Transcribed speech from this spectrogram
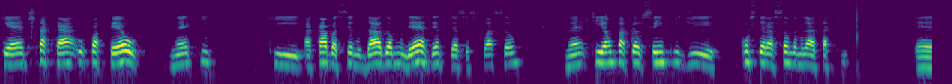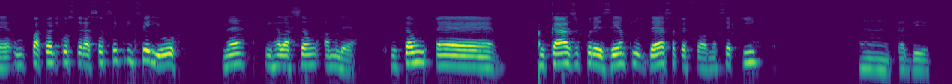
quer destacar o papel né, que, que acaba sendo dado à mulher dentro dessa situação, né, que é um papel sempre de consideração da mulher. Está aqui é, um papel de consideração sempre inferior né, em relação à mulher. Então, é, no caso, por exemplo, dessa performance aqui, ah, cadê?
